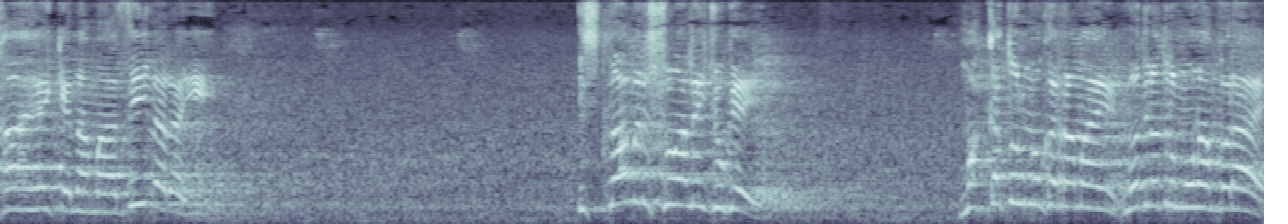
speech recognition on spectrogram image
খাঁ কে নামাজি না রহি। ইসলামের সোনালী যুগে মক্কাতুল মোকারমায় মদিনাতুল মুনাফরায়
